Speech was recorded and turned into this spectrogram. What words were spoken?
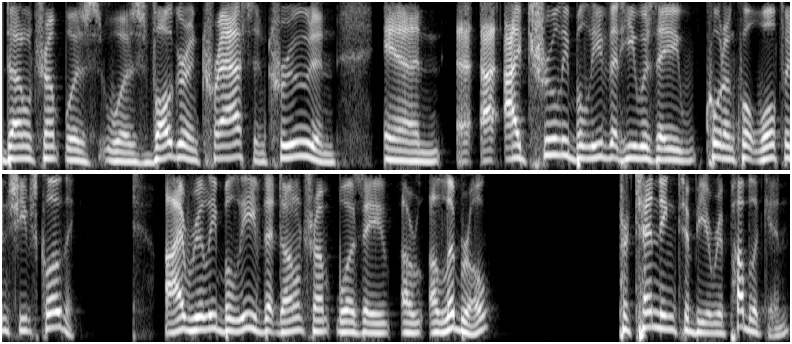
Donald Trump was was vulgar and crass and crude and and I, I truly believe that he was a quote unquote wolf in sheep's clothing. I really believe that Donald Trump was a, a, a liberal pretending to be a Republican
